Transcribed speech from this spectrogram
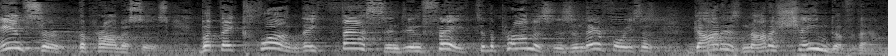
answer the promises. But they clung, they fastened in faith to the promises. And therefore, he says, God is not ashamed of them.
